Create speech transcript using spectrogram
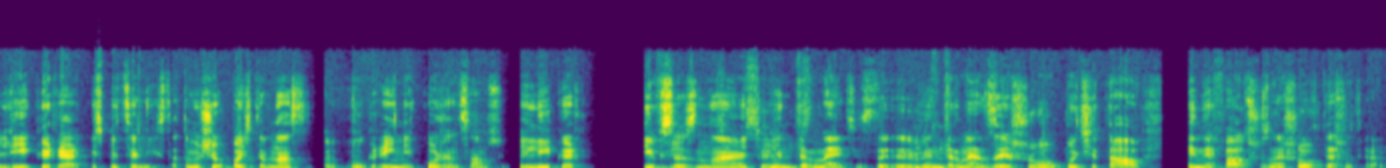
лікаря і спеціаліста. Тому що, бачите, в нас в Україні кожен сам собі лікар, і все знають в інтернеті. В інтернет зайшов, почитав, і не факт, що знайшов те, що треба.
